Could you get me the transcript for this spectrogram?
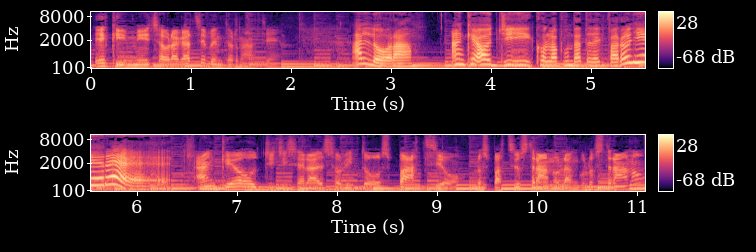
E Kimmy, ciao ragazzi e bentornati. Allora, anche oggi con la puntata del paroliere, Anche oggi ci sarà il solito spazio, lo spazio strano, l'angolo strano.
